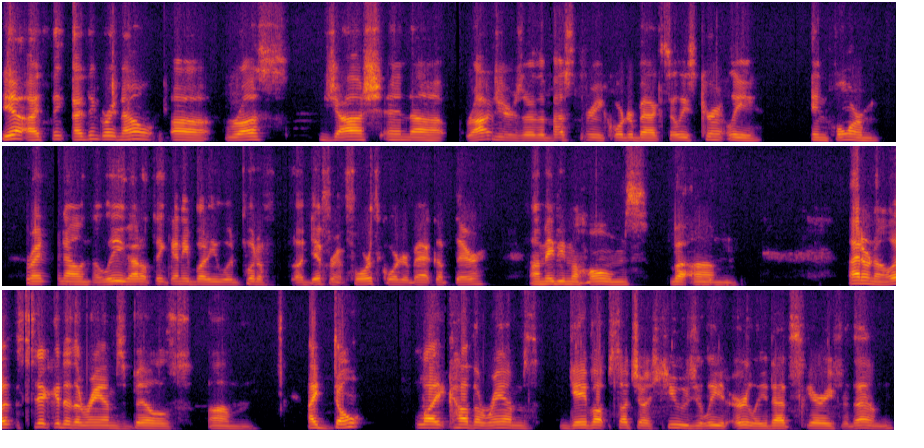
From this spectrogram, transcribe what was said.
Yeah, I think I think right now, uh, Russ, Josh, and uh, are the best three quarterbacks, at least currently in form right now in the league. I don't think anybody would put a, a different fourth quarterback up there. Uh, maybe Mahomes, but um, I don't know. Let's stick it to the Rams Bills. Um, I don't like how the Rams gave up such a huge lead early. That's scary for them.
